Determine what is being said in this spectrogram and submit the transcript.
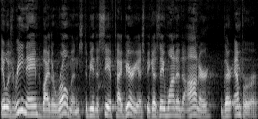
It was renamed by the Romans to be the Sea of Tiberias because they wanted to honor their emperor.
